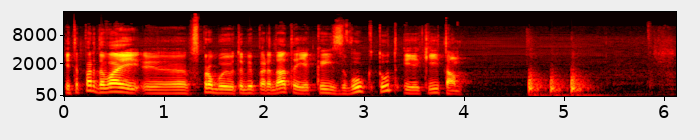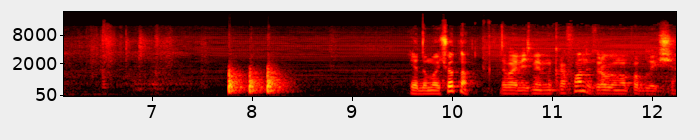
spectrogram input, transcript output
І тепер давай е, спробую тобі передати, який звук тут і який там. Я думаю, чутно. Давай візьмемо мікрофон і зробимо поближче.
